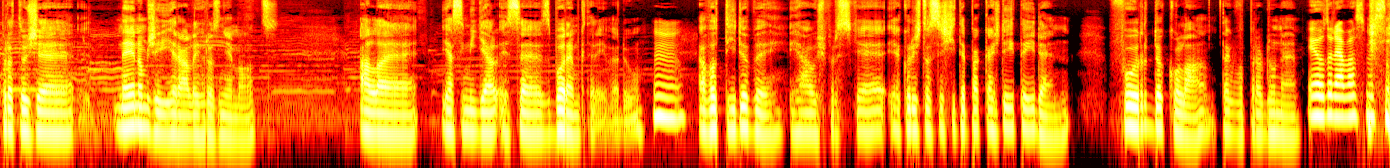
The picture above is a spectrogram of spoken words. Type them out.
protože nejenom, že ji hráli hrozně moc, ale já jsem ji dělal i se sborem, který vedu. Hmm. A od té doby já už prostě, jako když to slyšíte pak každý týden, furt dokola, tak opravdu ne. Jo, to dává smysl.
